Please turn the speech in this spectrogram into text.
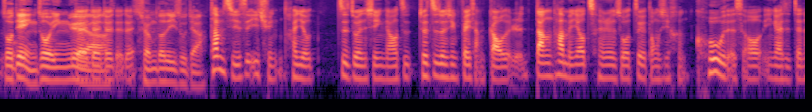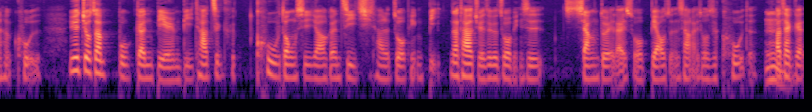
做电影、做音乐、啊，对对对对对，全部都是艺术家。他们其实是一群很有自尊心，然后自就自尊心非常高的人。当他们要承认说这个东西很酷的时候，应该是真的很酷的。因为就算不跟别人比，他这个酷东西要跟自己其他的作品比，那他觉得这个作品是相对来说标准上来说是酷的，嗯、他才敢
